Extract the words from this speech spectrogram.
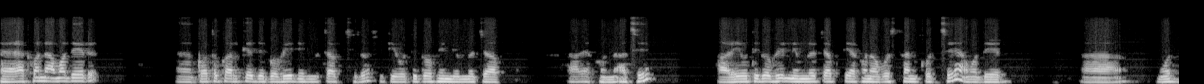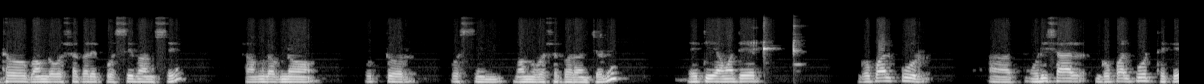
হ্যাঁ এখন আমাদের গতকালকে যে গভীর নিম্নচাপ ছিল, সেটি অতি গভীর নিম্নচাপ আর এখন আছে। আর এই অতি গভীর নিম্নচাপটি এখন অবস্থান করছে আমাদের মধ্য বঙ্গোপসাগরের পশ্চিমাংশে, সংলগ্ন উত্তর পশ্চিম বঙ্গোপসাগর অঞ্চলে। এটি আমাদের গোপালপুর উড়িষ্যার গোপালপুর থেকে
